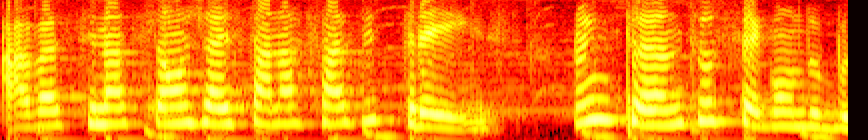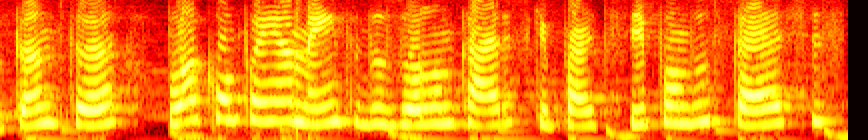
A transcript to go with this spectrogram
A vacinação já está na fase 3, no entanto, segundo o Butantan, o acompanhamento dos voluntários que participam dos testes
